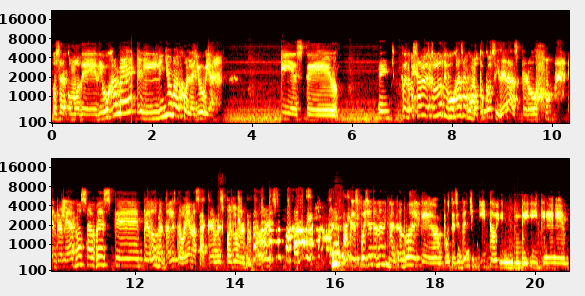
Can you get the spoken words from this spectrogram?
O sea, como de dibújame el niño bajo la lluvia. Y este pues no sabes, tú lo dibujas a como tú consideras, pero en realidad no sabes qué pedos mentales te vayan a sacar después los reclutadores. Porque después ya te andan inventando de que pues te sientes chiquito y, que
